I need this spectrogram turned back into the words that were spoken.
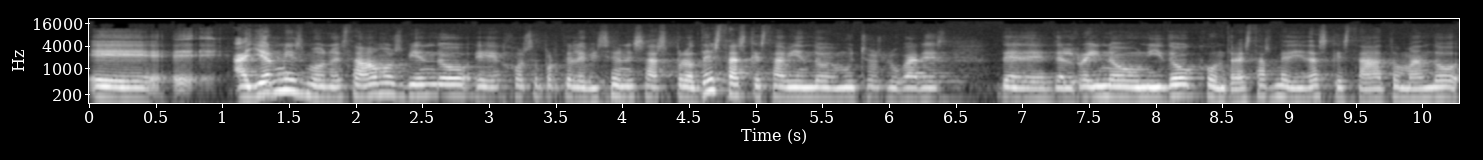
Eh, eh, ayer mismo no estábamos viendo, eh, José, por televisión esas protestas que está habiendo en muchos lugares de, del Reino Unido contra estas medidas que está tomando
